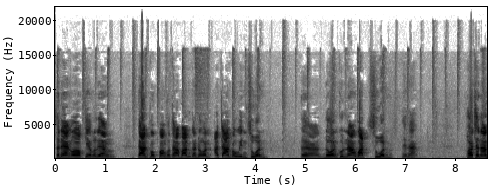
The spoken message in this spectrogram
แสดงออกเกี่ยวกับเรื่องการปกป้องสถาบันก็โดนอาจารย์ประวินสวน โดนคุณนวัดสวนเห็นนะ เพราะฉะนั้น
